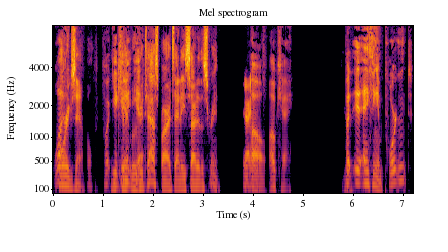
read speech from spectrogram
What? For example, What- you, yeah, give can't me- move yeah. your taskbar to any side of the screen. Right. Oh, okay. But i- anything important?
